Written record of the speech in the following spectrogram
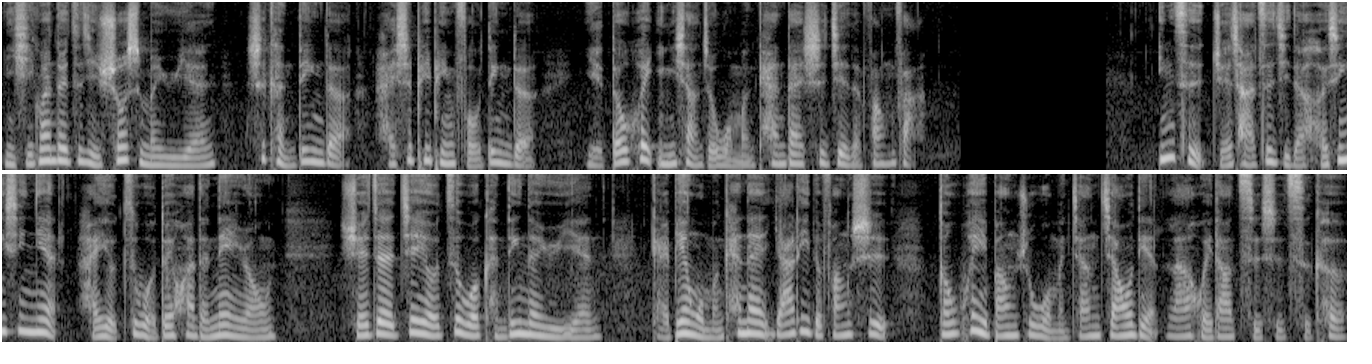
你习惯对自己说什么语言，是肯定的还是批评否定的，也都会影响着我们看待世界的方法。因此，觉察自己的核心信念，还有自我对话的内容，学着借由自我肯定的语言，改变我们看待压力的方式。都会帮助我们将焦点拉回到此时此刻，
